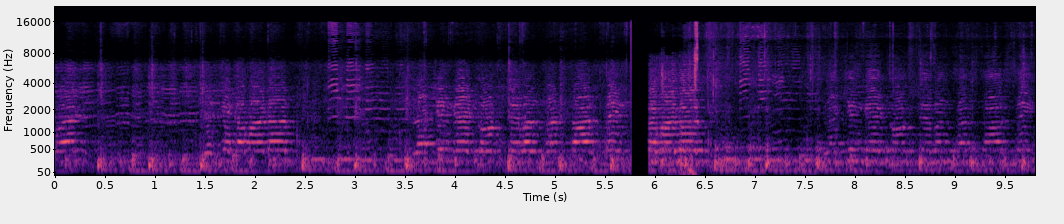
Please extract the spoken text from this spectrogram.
स्क्वाड जिसके कमांडर Lakshman gate constable Sansar Singh commander Lakshman gate constable Sansar Singh.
